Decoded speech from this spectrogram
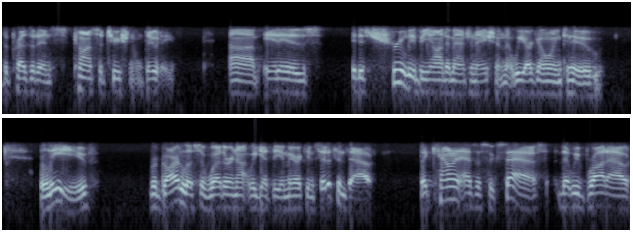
the president's constitutional duty. Um, it is it is truly beyond imagination that we are going to leave, regardless of whether or not we get the American citizens out, but count it as a success that we've brought out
